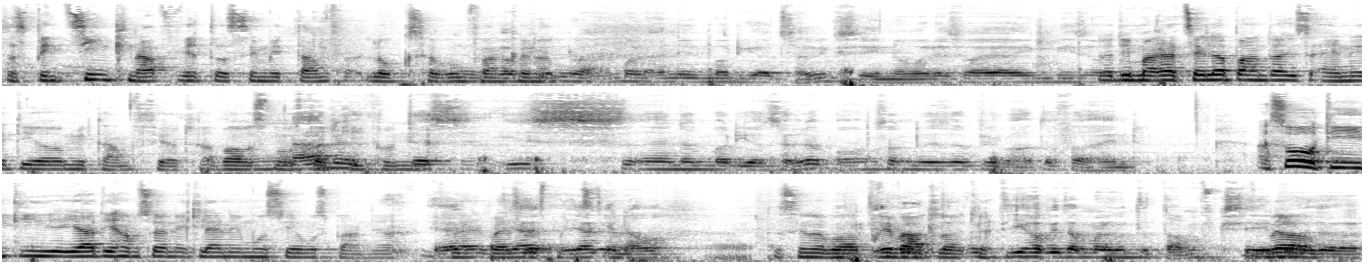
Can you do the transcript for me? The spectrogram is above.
das Benzin knapp wird, dass sie mit Dampfloks Ich herumfahren habe können. nur einmal eine in Mariazell gesehen, aber das war ja irgendwie so. Ja, die Mariazellerbahn, da ist eine, die ja mit Dampf fährt, aber aus Nostalgiegründen. das ist äh, nicht Mariazeller Bahn, sondern das ist ein privater Verein. Achso, die, die, ja, die haben so eine kleine Museumsbahn, ja. Ich Ja, ja, ja genau. Das sind aber Und- Privatleute. Und die habe ich dann mal unter Dampf gesehen. Ja. Also,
